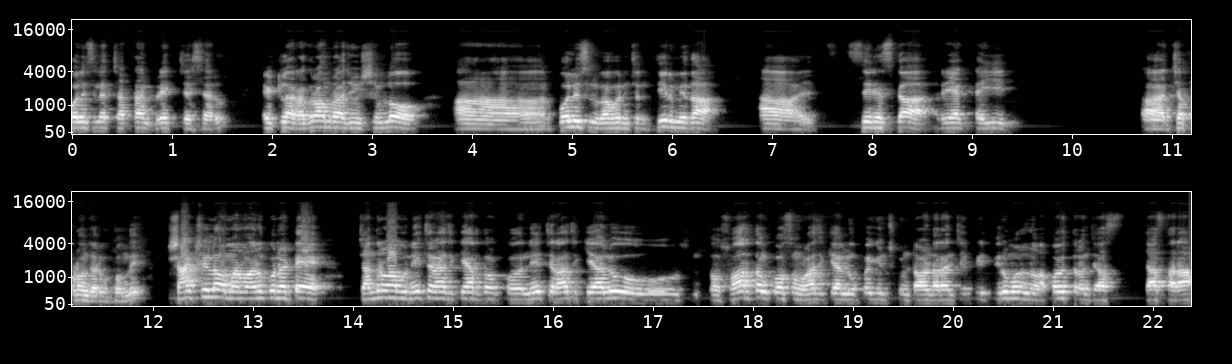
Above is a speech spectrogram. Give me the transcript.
పోలీసులే చట్టాన్ని బ్రేక్ చేశారు. ఇట్లా రఘురామరాజు విషయంలో ఆ పోలీసులు వ్యవహరించిన తీరు మీద ఆ సీరియస్గా రియాక్ట్ అయ్యి చెప్పడం జరుగుతుంది. సాక్షిలో మనం అనుకున్నట్టే చంద్రబాబు నీచ రాజకీయాలతో నీచ రాజకీయాలు స్వార్థం కోసం రాజకీయాలను ఉపయోగించుకుంటా ఉన్నారని చెప్పి తిరుమలను అపవిత్రం చేస్- చేస్తారా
